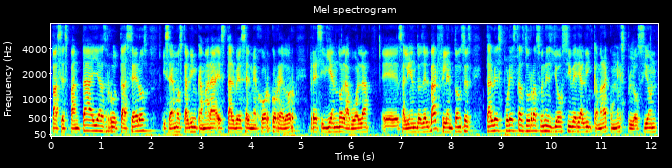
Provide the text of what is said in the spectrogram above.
pases pantallas, rutas ceros. Y sabemos que Alvin Camara es tal vez el mejor corredor recibiendo la bola eh, saliendo desde el backfield. Entonces, tal vez por estas dos razones yo sí vería a Alvin Camara con una explosión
